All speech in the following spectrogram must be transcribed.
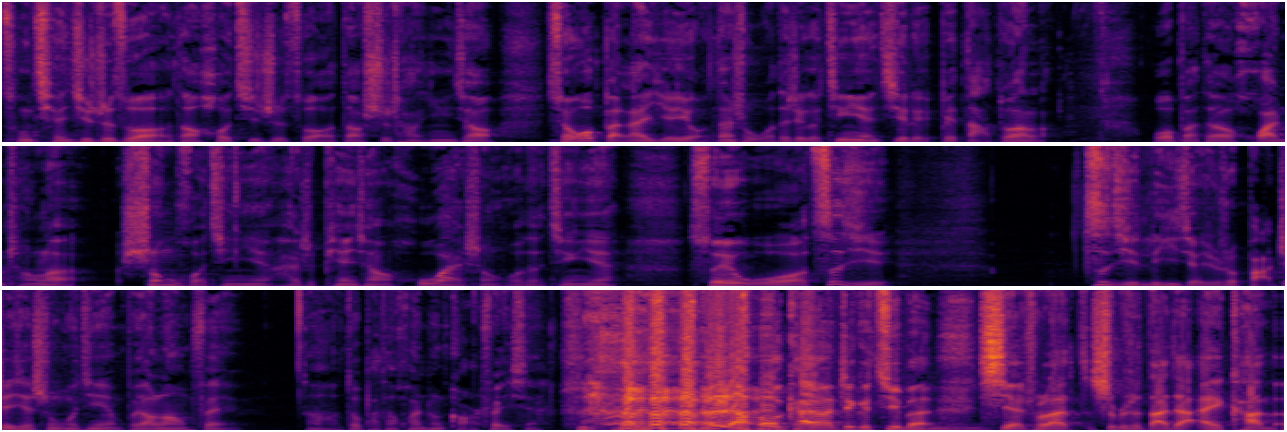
从前期制作到后期制作到市场营销。虽然我本来也有，但是我的这个经验积累被打断了。我把它换成了生活经验，还是偏向户外生活的经验，所以我自己自己理解就是说，把这些生活经验不要浪费啊，都把它换成稿费先，然后看看这个剧本写出来是不是大家爱看的。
